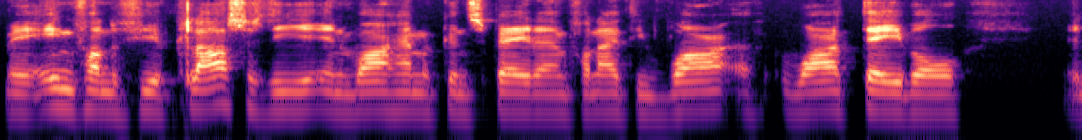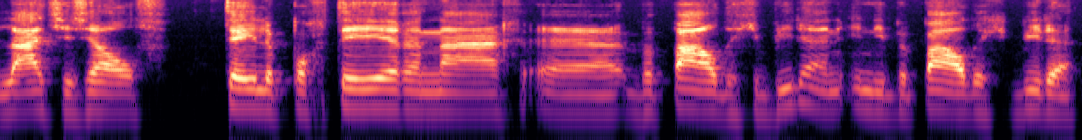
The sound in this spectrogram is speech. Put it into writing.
ben je een van de vier classes die je in Warhammer kunt spelen. En vanuit die war, war table laat je jezelf teleporteren naar uh, bepaalde gebieden. En in die bepaalde gebieden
